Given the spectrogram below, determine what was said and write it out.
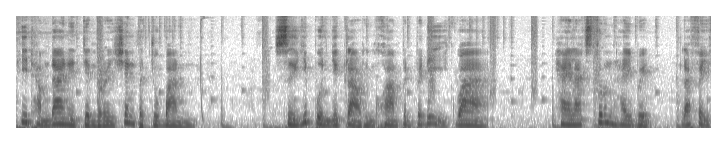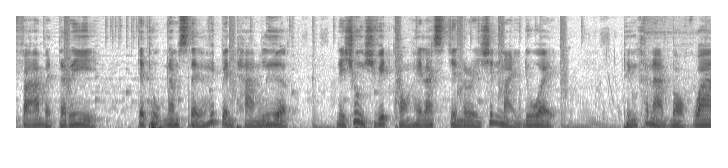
ที่ทำได้ในเจเนอเรชันปัจจุบัน สื่อญี่ปุ่นยังกล่าวถึงความเป็นไปได้อีกว่า Hilux รุ่นไฮบริดและไฟฟ้าแบตเตอรี่ จะถูกนำเสนอให้เป็นทางเลือก ในช่วงชีวิตของ Hilux Generation ใหม่ด้วย ถึงขนาดบอกว่า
